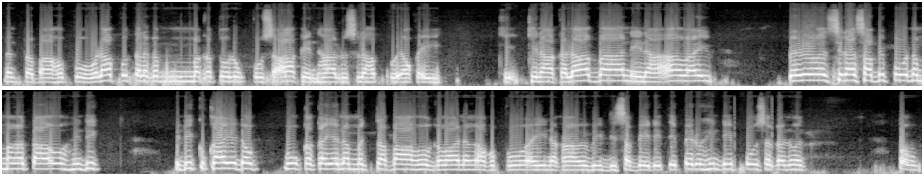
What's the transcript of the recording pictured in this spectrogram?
ng trabaho po. Wala po talaga makatulong po sa akin. Halos lahat po okay ki- kinakalaban, inaaway. Pero sinasabi po ng mga tao, hindi hindi ko kaya daw po kakaya na magtrabaho gawa ng ako po ay naka with disability pero hindi po sa ganun. Pa-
